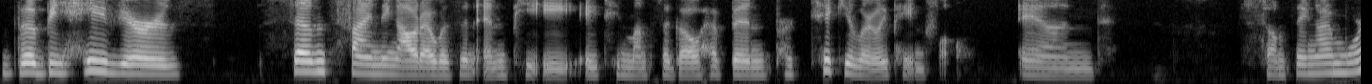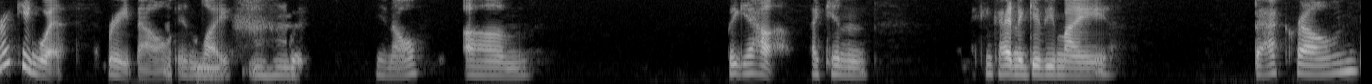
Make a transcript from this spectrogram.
The behaviors since finding out I was an NPE 18 months ago have been particularly painful and something I'm working with right now in mm-hmm. life. Mm-hmm. You know, um, but yeah, I can I can kind of give you my background.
